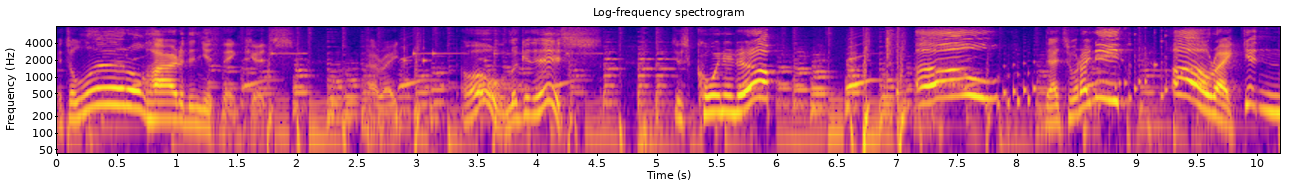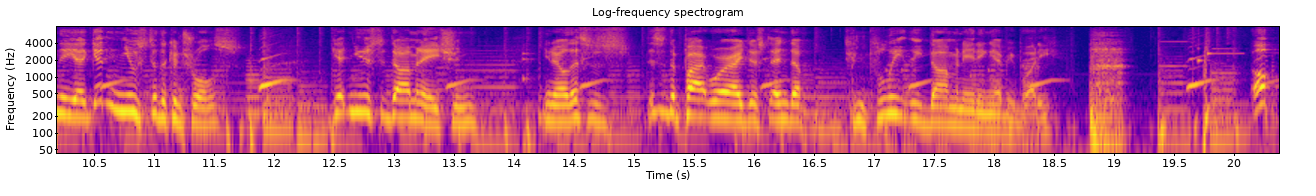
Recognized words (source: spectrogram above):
it's a little harder than you think, kids. All right. Oh, look at this. Just coining it up. Oh, that's what I need. All right, getting the uh, getting used to the controls, getting used to domination. You know, this is this is the part where I just end up completely dominating everybody. Oh,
